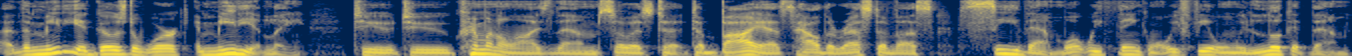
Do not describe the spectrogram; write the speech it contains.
uh, the media goes to work immediately to to criminalize them so as to to bias how the rest of us see them, what we think, what we feel when we look at them.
